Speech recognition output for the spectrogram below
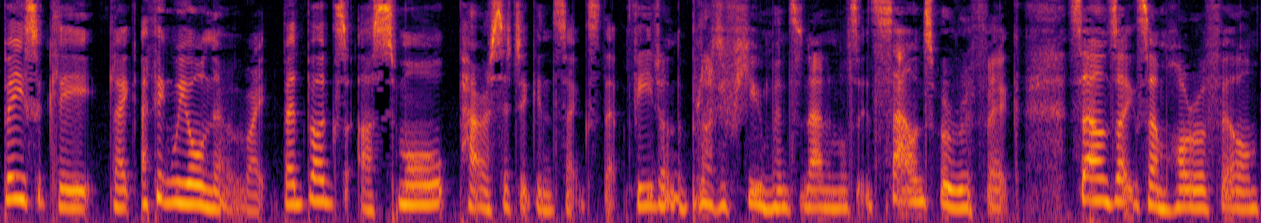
basically, like I think we all know, right? Bed bugs are small parasitic insects that feed on the blood of humans and animals. It sounds horrific, sounds like some horror film,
